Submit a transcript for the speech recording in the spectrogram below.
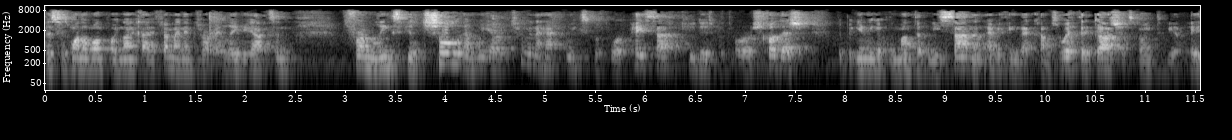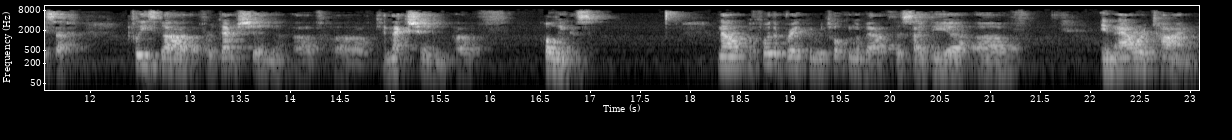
This is 101.9 Chai FM. My name is Rabbi Levi Avtzon from Linksfield Shul, and we are two and a half weeks before Pesach, a few days before Rosh Chodesh, the beginning of the month of Nisan, and everything that comes with it. Gosh, it's going to be a Pesach, please God, of redemption, of uh, connection, of holiness. Now, before the break, we were talking about this idea of, in our time,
